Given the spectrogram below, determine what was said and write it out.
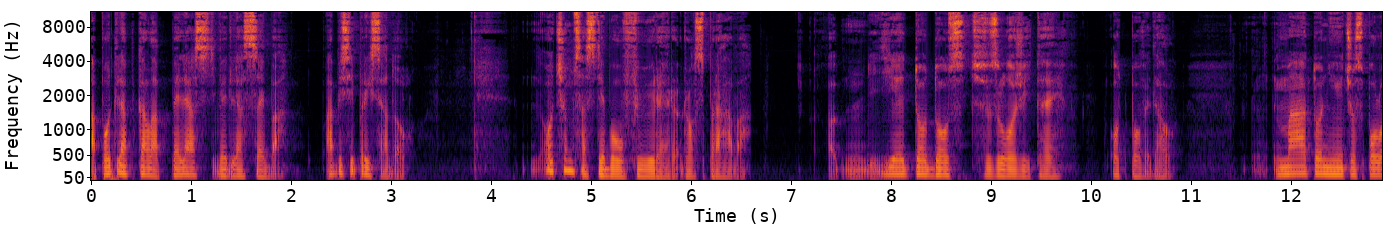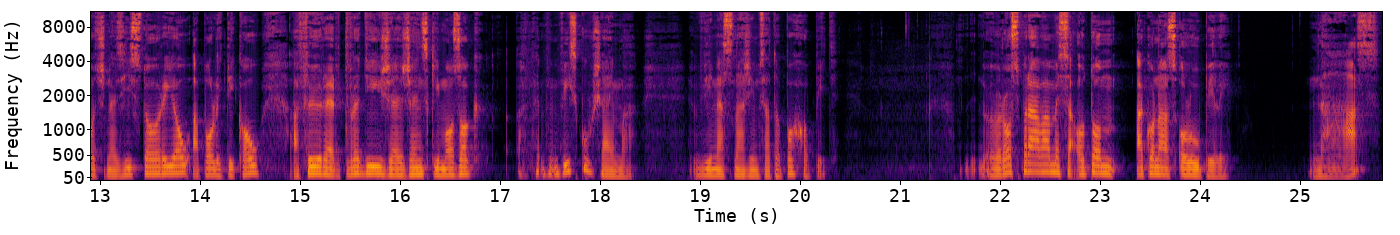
a podľapkala peľasť vedľa seba, aby si prisadol. O čom sa s tebou Führer rozpráva? Je to dosť zložité, odpovedal. Má to niečo spoločné s históriou a politikou a Führer tvrdí, že ženský mozog... Vyskúšaj ma. Vynasnažím sa to pochopiť. Rozprávame sa o tom, ako nás olúpili. Nás?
